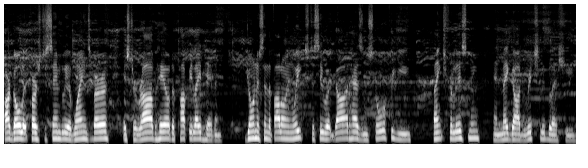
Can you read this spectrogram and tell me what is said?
Our goal at First Assembly of Waynesboro is to rob hell to populate heaven. Join us in the following weeks to see what God has in store for you. Thanks for listening, and may God richly bless you.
